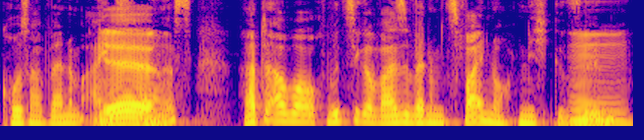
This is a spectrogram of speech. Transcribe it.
großer Venom 1 Mhm. Yeah. Ist. Hat aber auch witzigerweise Venom 2 noch nicht gesehen. Mhm.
